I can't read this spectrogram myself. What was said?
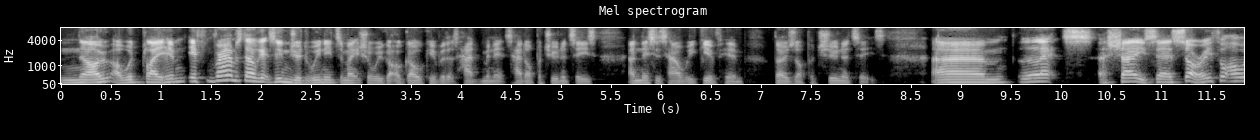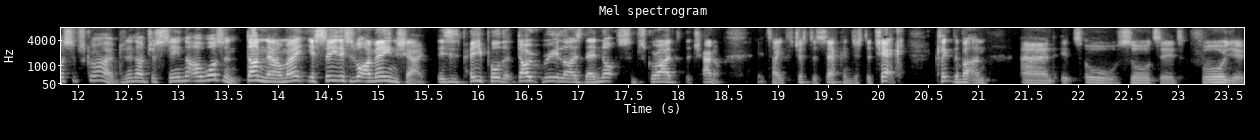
no, I would play him. If Ramsdale gets injured, we need to make sure we've got a goalkeeper that's had minutes, had opportunities, and this is how we give him those opportunities. Um, let's uh, Shay says, sorry, thought I was subscribed. And then I've just seen that I wasn't. Done now, mate. You see, this is what I mean, Shay. This is people that don't realize they're not subscribed to the channel. It takes just a second just to check, click the button, and it's all sorted for you.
